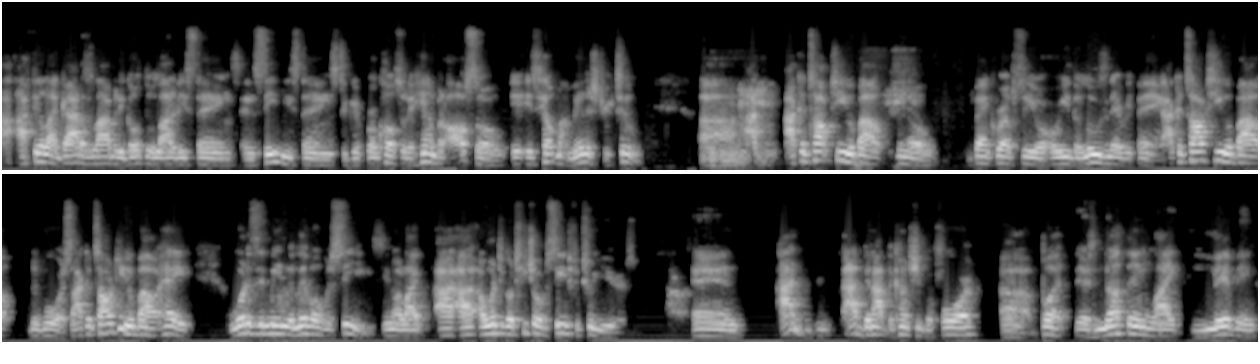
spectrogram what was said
I, feel like God has allowed me to go through a lot of these things and see these things to get grow closer to Him. But also it, it's helped my ministry too. Uh, mm-hmm. I, I could talk to you about you know bankruptcy or, or either losing everything. I could talk to you about divorce. I could talk to you about, hey, what does it mean to live overseas? You know, like I, I went to go teach overseas for two years, and I I've been out the country before, uh, but there's nothing like living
